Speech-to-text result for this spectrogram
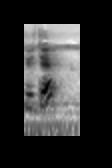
You Twitter.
